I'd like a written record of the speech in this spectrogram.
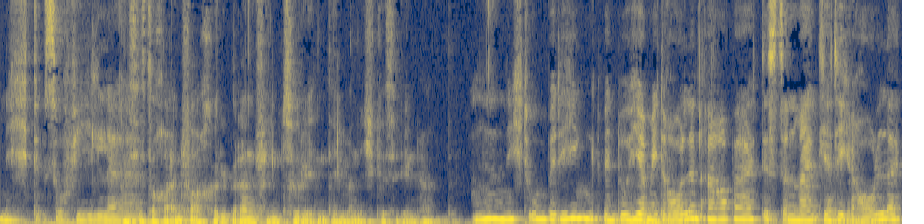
nicht so viel. Äh, es ist doch einfacher, über einen Film zu reden, den man nicht gesehen hat. Hm, nicht unbedingt. Wenn du hier mhm. mit Rollen arbeitest, dann meint ja die Rolle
